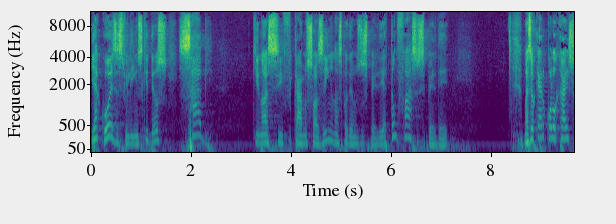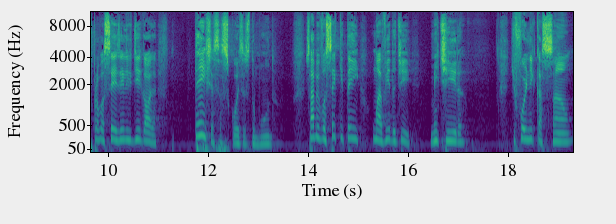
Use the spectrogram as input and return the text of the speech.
E há coisas, filhinhos, que Deus sabe que nós, se ficarmos sozinhos, nós podemos nos perder. É tão fácil se perder. Mas eu quero colocar isso para vocês. Ele diga: olha, deixe essas coisas do mundo. Sabe, você que tem uma vida de mentira, de fornicação,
